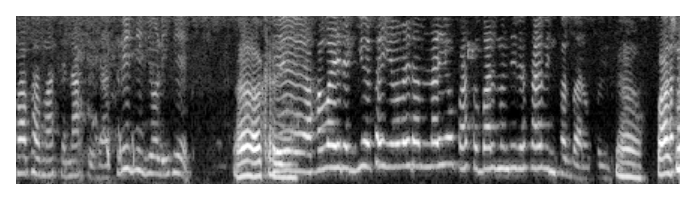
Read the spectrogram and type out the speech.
ફાફા માથે નાખે છે. આ ત્રીજી જોડી છે. હા. હવાઈ રે ગયો થઈ હવેડામ નાયો પાછો બાલ મંદિરે પરબારો પડ્યો. પાછો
